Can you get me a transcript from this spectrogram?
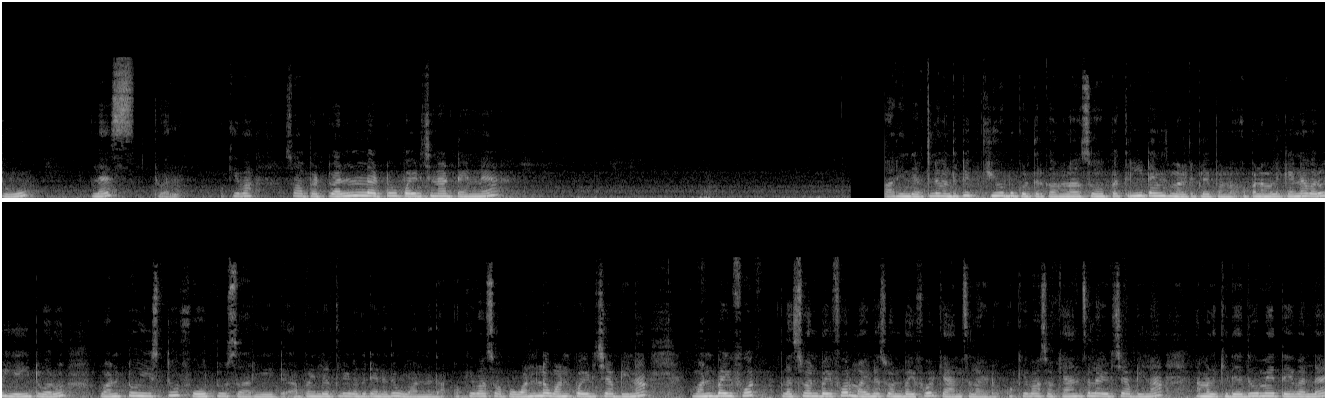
two plus twelve ஓகேவா? ஸோ அப்போ டுவெல்லில் டூ போயிடுச்சுன்னா டென்னு சாரி இந்த இடத்துல வந்துட்டு க்யூபு கொடுத்துருக்காங்களா? ஸோ அப்போ த்ரீ டைம்ஸ் மல்டிப்ளை பண்ணோம். அப்போ நம்மளுக்கு என்ன வரும்? எயிட் வரும். One two is two four two sorry eight அப்போ இந்த இடத்துல வந்துட்டு என்னது? ஒன்று தான். ஓகேவா? ஸோ அப்போ ஒனில் ஒன் போயிடுச்சு அப்படின்னா one by four plus one by four minus one by four cancel ஆகிடும் ஓகேவா? ஸோ கேன்சல் ஆகிடுச்சு அப்படின்னா நம்மளுக்கு இது எதுவுமே தேவையில்லை.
